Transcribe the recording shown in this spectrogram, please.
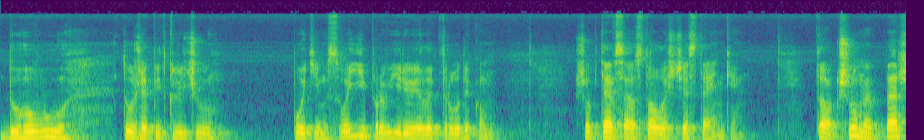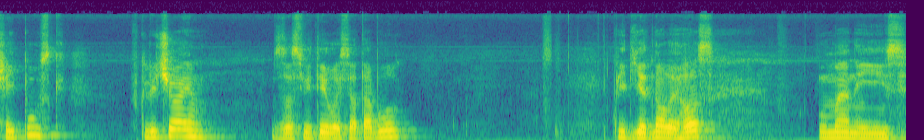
Дугову теж підключу потім свої, провірю електродиком, щоб те все осталось чистеньке. Так, що ми? Перший пуск включаємо. Засвітилося табло. Під'єднали газ. У мене із.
